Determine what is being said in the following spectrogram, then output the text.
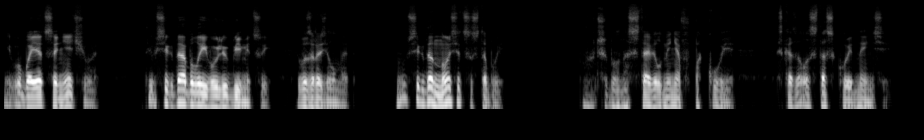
его бояться нечего. Ты всегда была его любимицей, — возразил Мэтт. Он всегда носится с тобой. Лучше бы он оставил меня в покое, — сказала с тоской Нэнси.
